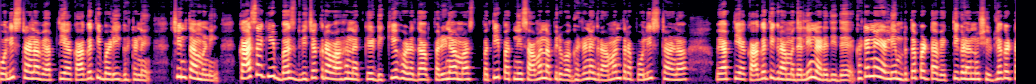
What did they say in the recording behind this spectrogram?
ಪೊಲೀಸ್ ಠಾಣಾ ವ್ಯಾಪ್ತಿಯ ಕಾಗತಿ ಬಳಿ ಘಟನೆ. ಚಿಂತಾಮಣಿ. ಖಾಸಗಿ ಬಸ್ ದ್ವಿಚಕ್ರ ವಾಹನಕ್ಕೆ ಡಿಕ್ಕಿ ಹೊಡೆದ ಪರಿಣಾಮ ಪತಿ ಪತ್ನಿ ಸಾವನ್ನಪ್ಪಿರುವ ಘಟನೆ ಗ್ರಾಮಾಂತರ ಪೊಲೀಸ್ ಠಾಣಾ ವ್ಯಾಪ್ತಿಯ ಕಾಗತಿ ಗ್ರಾಮದಲ್ಲಿ ನಡೆದಿದೆ. ಘಟನೆಯಲ್ಲಿ ಮೃತಪಟ್ಟ ವ್ಯಕ್ತಿಗಳನ್ನು ಶಿಡ್ಲಘಟ್ಟ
